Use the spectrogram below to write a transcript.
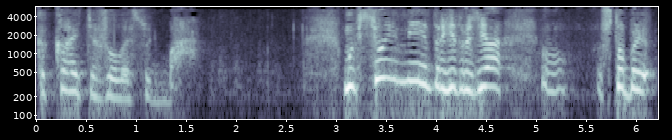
Какая тяжелая судьба. Мы все имеем, дорогие друзья, чтобы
